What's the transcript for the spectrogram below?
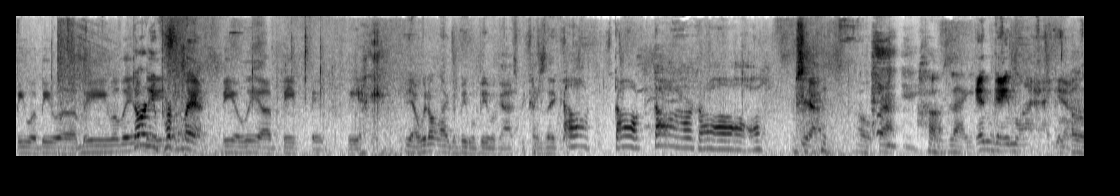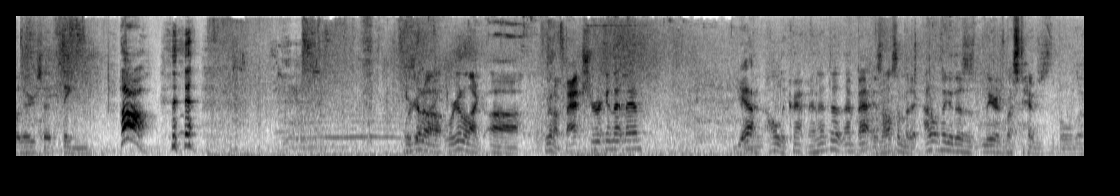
Biwa Biwa Biwa Biwa. Darn you, Purple Man! Biwa Biwa Biwa Biwa. Yeah, we don't like the Biwa Biwa guys because they. Oh, dog, dog, dog. Yeah. Oh, crap. I was like, In game lag. Yeah. oh, there's a thing. Ah! we're gonna we're gonna like uh we're gonna bat shuriken that man. Yeah. And holy crap, man! That does, that bat is awesome, but it, I don't think it does as near as much damage as the bull though.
